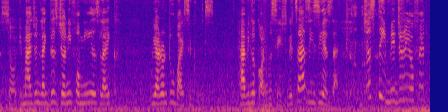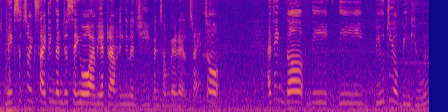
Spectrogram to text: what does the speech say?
So imagine like this journey for me is like we are on two bicycles having a conversation. It's as easy as that. Yeah. Just the imagery of it makes it so exciting than just saying, "Oh, we are traveling in a jeep and somewhere else," right? So I think the the the beauty of being human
